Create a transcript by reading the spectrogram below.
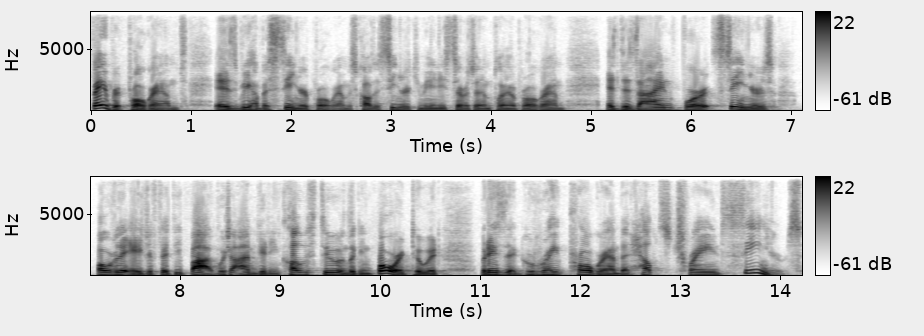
favorite programs is we have a senior program. It's called the Senior Community Service and Employment Program. It's designed for seniors over the age of 55, which I'm getting close to and looking forward to it. But it's a great program that helps train seniors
